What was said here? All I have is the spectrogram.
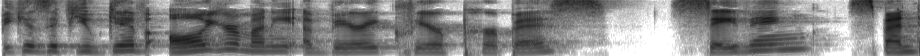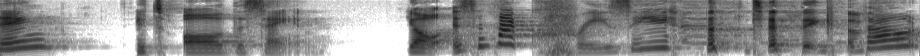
Because if you give all your money a very clear purpose, saving, spending, it's all the same. Y'all, isn't that crazy to think about?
